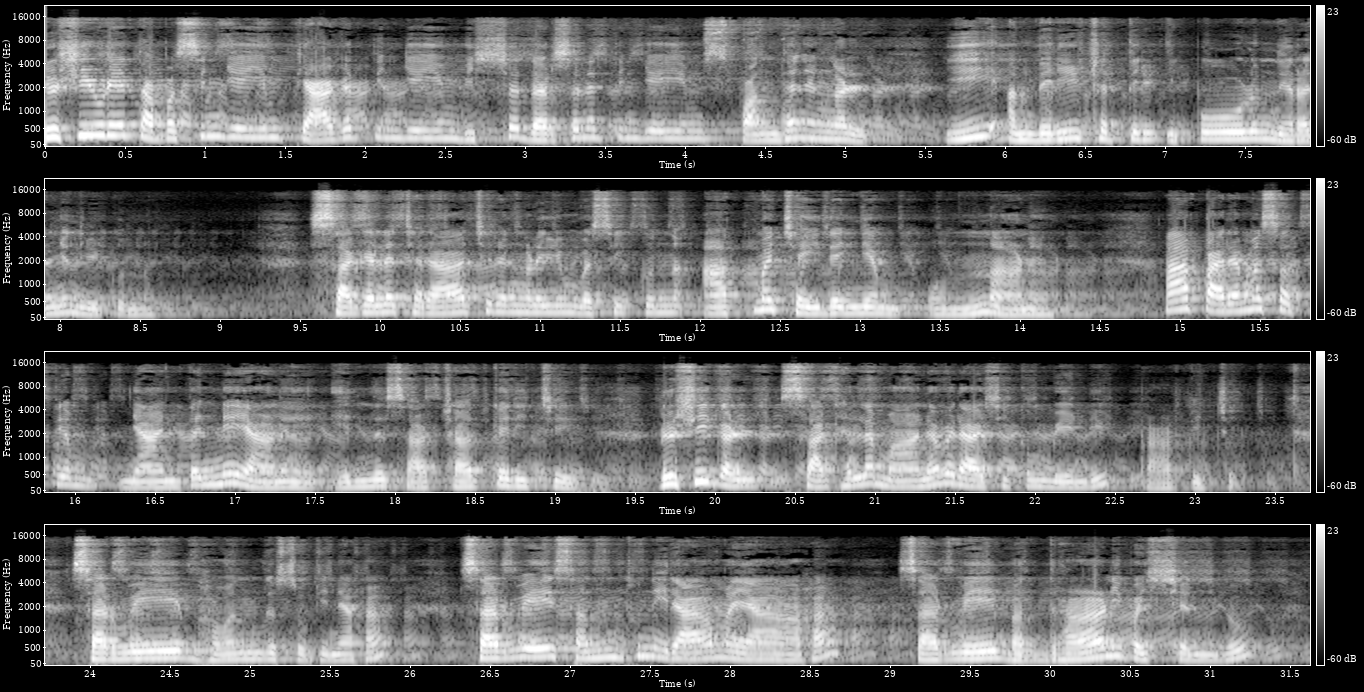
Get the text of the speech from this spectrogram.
ഋഷിയുടെ തപസ്സിന്റെയും ത്യാഗത്തിന്റെയും വിശ്വദർശനത്തിന്റെയും സ്പന്ദനങ്ങൾ ഈ അന്തരീക്ഷത്തിൽ ഇപ്പോഴും നിറഞ്ഞു നിൽക്കുന്നു. സകല ചരാചരങ്ങളിലും വസിക്കുന്ന ആത്മചൈതന്യം ഒന്നാണ്. ആ പരമസത്യം ഞാൻ തന്നെയാണ് എന്ന് സാക്ഷാത്കരിച്ച് ഋഷികൾ സകല മാനവരാശിക്കും വേണ്ടി പ്രാർത്ഥിച്ചു. സർവേ ഭവന്തു സുഖിന സർവേ സന്ധു നിരാമയാഹ സർവേ ഭദ്രാണി പശ്യന്തു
